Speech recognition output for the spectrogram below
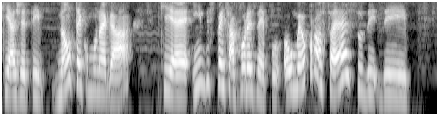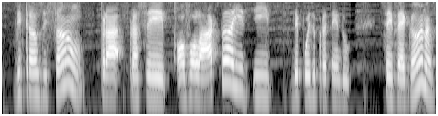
que a gente não tem como negar, que é indispensável. Por exemplo, o meu processo de, de, de transição para ser ovolacta e, e depois eu pretendo ser vegana,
